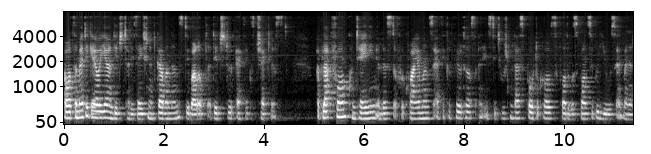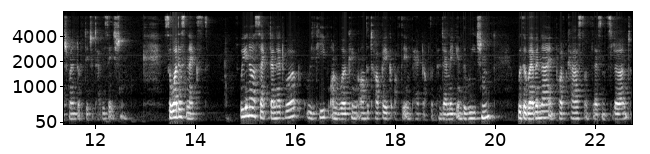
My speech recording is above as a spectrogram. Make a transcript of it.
our thematic area on digitalization and governance developed a digital ethics checklist, a platform containing a list of requirements, ethical filters and institutionalized protocols for the responsible use and management of digitalization. So what is next? We in our sector network will keep on working on the topic of the impact of the pandemic in the region with a webinar and podcast on lessons learned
